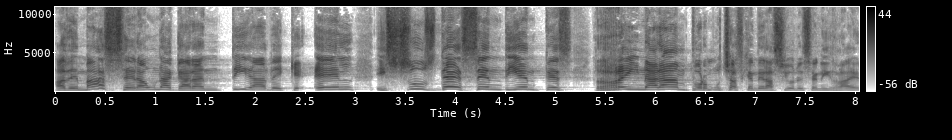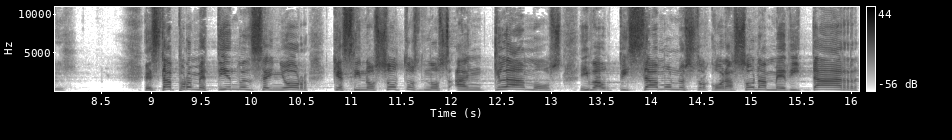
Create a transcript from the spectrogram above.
Además será una garantía de que Él y sus descendientes reinarán por muchas generaciones en Israel. Está prometiendo el Señor que si nosotros nos anclamos y bautizamos nuestro corazón a meditar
